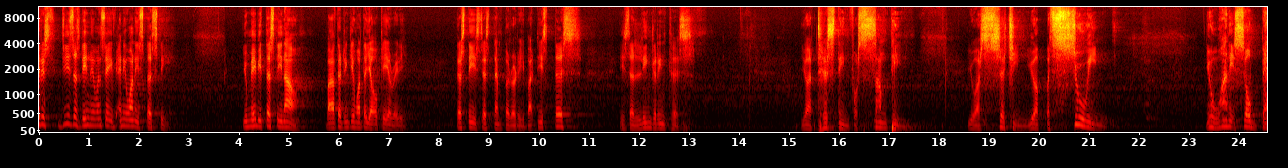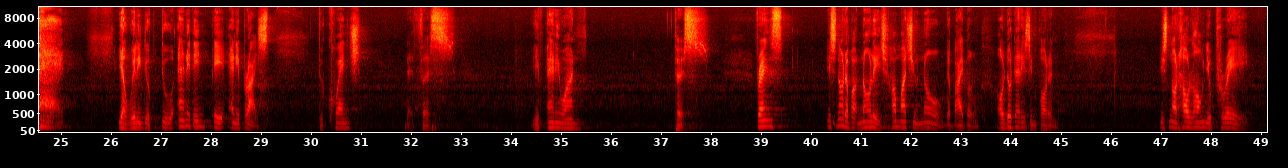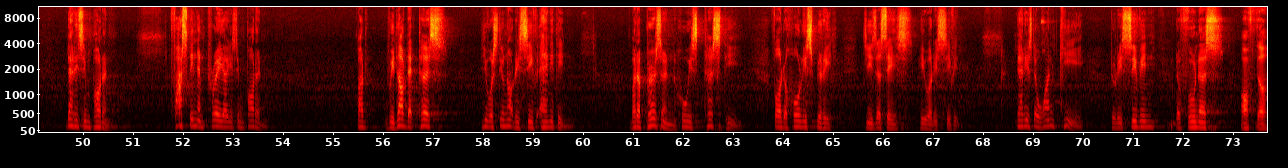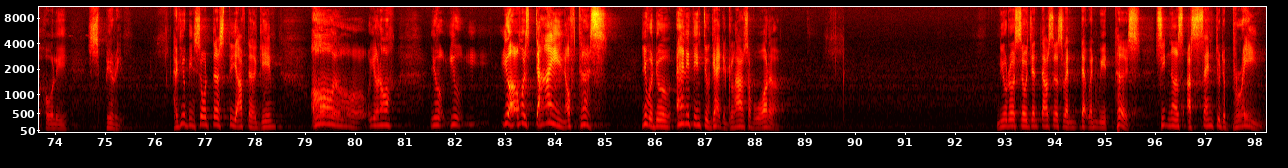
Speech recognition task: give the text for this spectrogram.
It is, Jesus didn't even say if anyone is thirsty. You may be thirsty now, but after drinking water, you're okay already. Thirsty is just temporary, but this thirst is a lingering thirst. You are thirsting for something. You are searching. You are pursuing. You want it so bad. You are willing to do anything, pay any price to quench that thirst. If anyone thirsts, friends, it's not about knowledge, how much you know the Bible, although that is important. It's not how long you pray, that is important. Fasting and prayer is important. But without that thirst, you will still not receive anything. But a person who is thirsty for the Holy Spirit, Jesus says he will receive it. That is the one key to receiving the fullness of the Holy Spirit. Have you been so thirsty after a game? Oh, you know, you, you, you are almost dying of thirst. You would do anything to get a glass of water. Neurosurgeon tells us when, that when we thirst, signals are sent to the brain.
